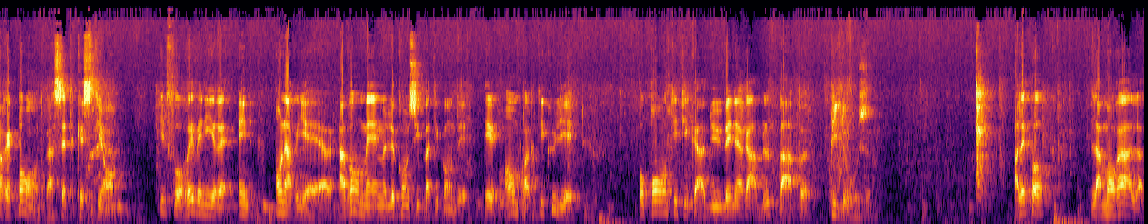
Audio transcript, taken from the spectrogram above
répondre à cette question, il faut revenir en arrière, avant même le Concile Vatican II, et en particulier au pontificat du vénérable pape Pie XII. À l'époque, la morale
